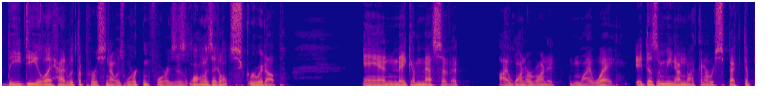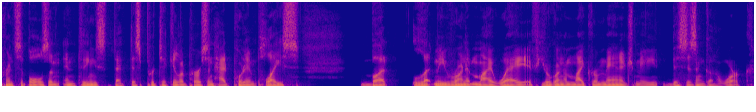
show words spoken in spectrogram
the deal I had with the person I was working for is as long as I don't screw it up and make a mess of it, I want to run it my way. It doesn't mean I'm not going to respect the principles and, and things that this particular person had put in place, but let me run it my way. If you're going to micromanage me, this isn't going to work.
